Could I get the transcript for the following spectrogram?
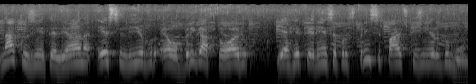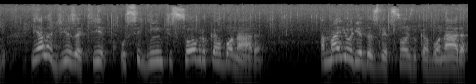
na cozinha italiana, esse livro é obrigatório e é referência para os principais cozinheiros do mundo. E ela diz aqui o seguinte sobre o carbonara. A maioria das versões do carbonara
